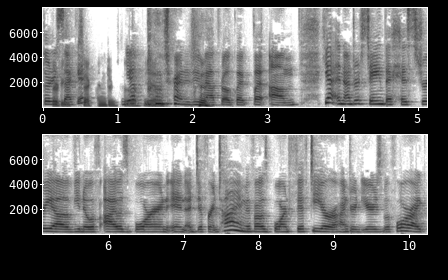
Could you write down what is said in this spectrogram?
30, 30 second, second or so. yep yeah. i'm trying to do math real quick but um yeah and understanding the history of you know if i was born in a different time if i was born 50 or 100 years before i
